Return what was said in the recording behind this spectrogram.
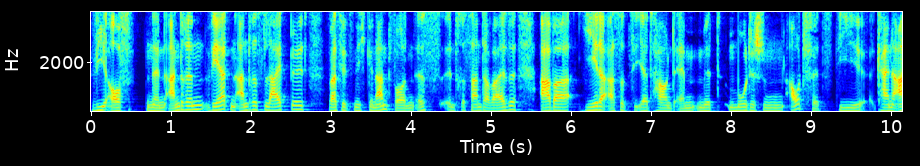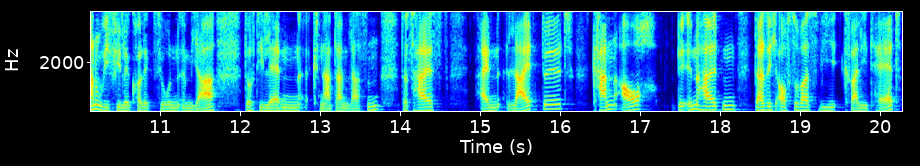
wie auf einen anderen Wert, ein anderes Leitbild, was jetzt nicht genannt worden ist, interessanterweise, aber jeder assoziiert H&M mit modischen Outfits, die keine Ahnung wie viele Kollektionen im Jahr durch die Läden knattern lassen. Das heißt, ein Leitbild kann auch beinhalten, dass ich auf sowas wie Qualität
